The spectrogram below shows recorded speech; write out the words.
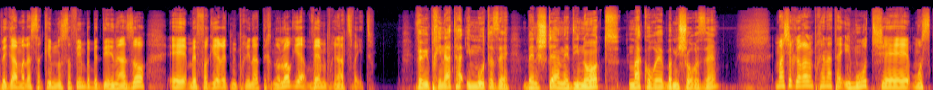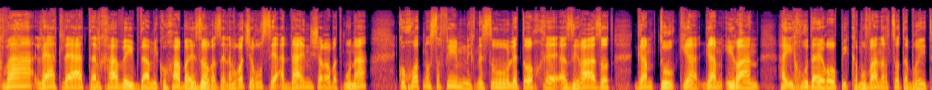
וגם על עסקים נוספים במדינה זו, אה, מפגרת מבחינת טכנולוגיה ומבחינה צבאית. ומבחינת העימות הזה בין שתי המדינות, מה קורה במישור הזה? מה שקרה מבחינת העימות, שמוסקבה לאט לאט הלכה ואיבדה מכוחה באזור הזה. למרות שרוסיה עדיין נשארה בתמונה, כוחות נוספים נכנסו לתוך uh, הזירה הזאת, גם טורקיה, גם איראן, האיחוד האירופי, כמובן ארצות הברית,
